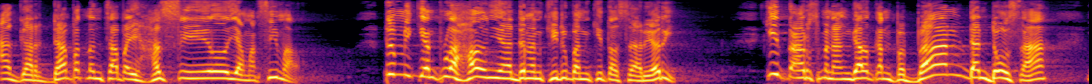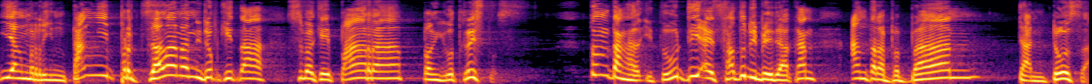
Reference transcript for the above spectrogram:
agar dapat mencapai hasil yang maksimal. Demikian pula halnya dengan kehidupan kita sehari-hari. Kita harus menanggalkan beban dan dosa yang merintangi perjalanan hidup kita sebagai para pengikut Kristus. Tentang hal itu di ayat 1 dibedakan antara beban dan dosa.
